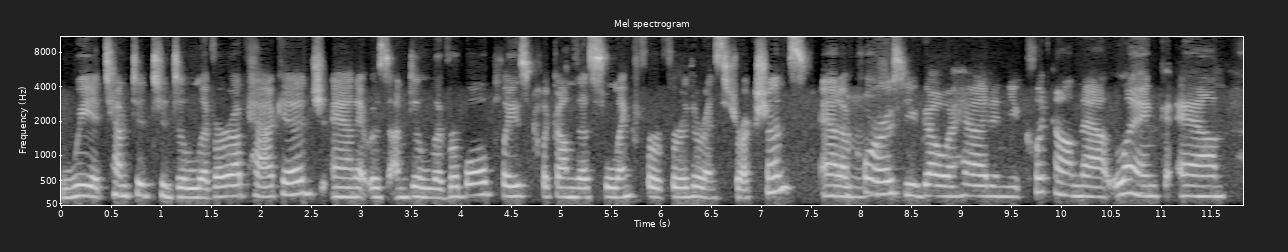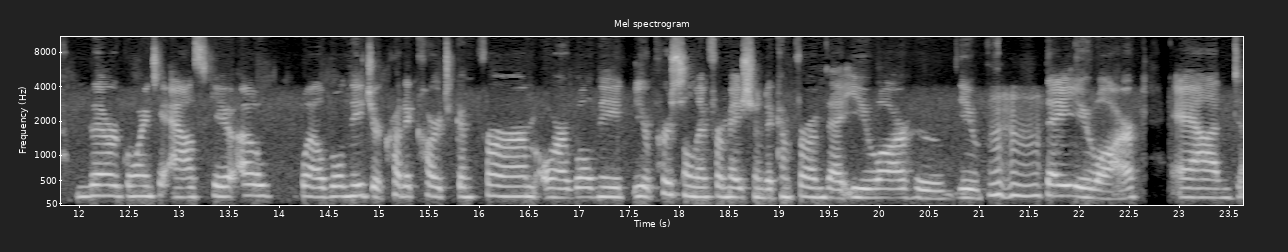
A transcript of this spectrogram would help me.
We attempted to deliver a package and it was undeliverable. Please click on this link for further instructions. And of mm-hmm. course, you go ahead and you click on that link, and they're going to ask you, Oh, well, we'll need your credit card to confirm, or we'll need your personal information to confirm that you are who you mm-hmm. say you are. And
